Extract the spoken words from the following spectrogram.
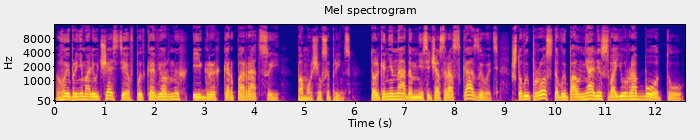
вы принимали участие в подковерных играх корпораций», — поморщился принц. «Только не надо мне сейчас рассказывать, что вы просто выполняли свою работу.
